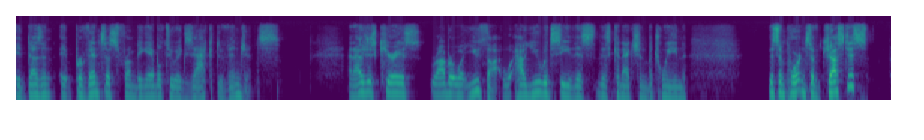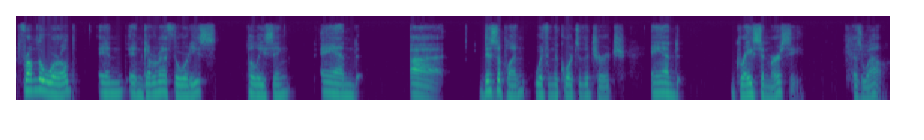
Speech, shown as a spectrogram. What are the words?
it doesn't it prevents us from being able to exact vengeance. And I was just curious, Robert, what you thought, how you would see this this connection between this importance of justice from the world in in government authorities, policing, and uh, discipline within the courts of the church, and grace and mercy as well.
